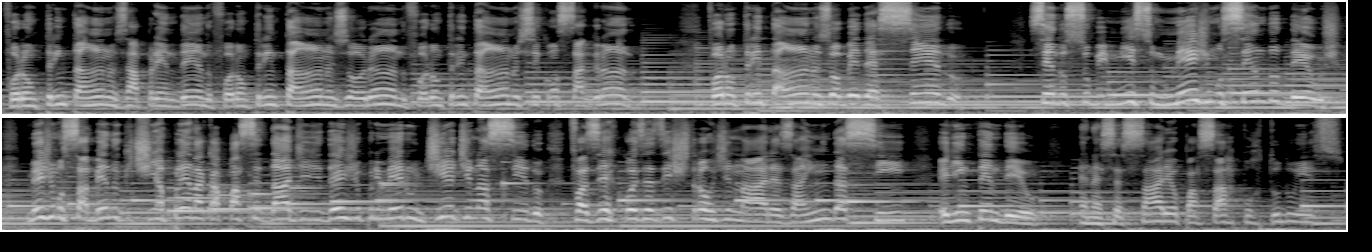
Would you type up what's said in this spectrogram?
Foram 30 anos aprendendo, foram 30 anos orando, foram 30 anos se consagrando, foram 30 anos obedecendo, sendo submisso, mesmo sendo Deus, mesmo sabendo que tinha plena capacidade de, desde o primeiro dia de nascido, fazer coisas extraordinárias, ainda assim ele entendeu: é necessário eu passar por tudo isso.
